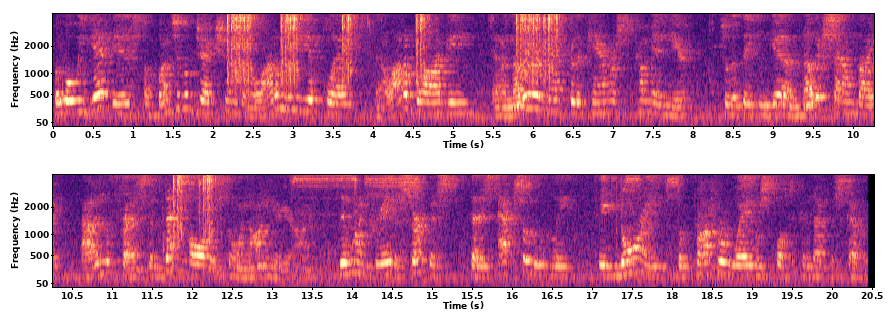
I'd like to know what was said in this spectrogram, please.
But what we get is a bunch of objections and a lot of media play and a lot of blogging and another event for the cameras to come in here so that they can get another soundbite out in the press, that that's all that's going on here, Your Honor. They want to create a circus that is absolutely ignoring the proper way we're supposed to conduct discovery.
